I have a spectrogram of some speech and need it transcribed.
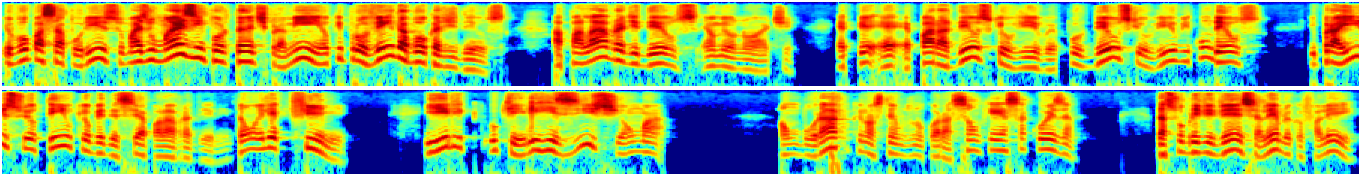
eu vou passar por isso, mas o mais importante para mim é o que provém da boca de Deus. A palavra de Deus é o meu norte. É, é, é para Deus que eu vivo, é por Deus que eu vivo e com Deus. E para isso eu tenho que obedecer a palavra dele. Então ele é firme. E ele, o que? Ele resiste a, uma, a um buraco que nós temos no coração, que é essa coisa da sobrevivência, lembra que eu falei?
